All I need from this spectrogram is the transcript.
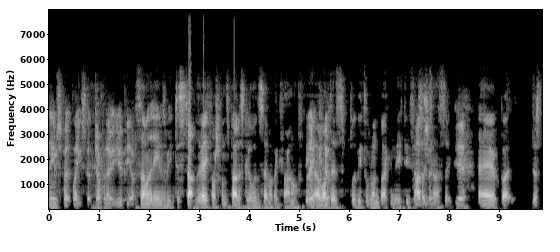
names put like jumping out at you, Peter? Some of the names, I mean, just start, the very first one's Paris Cullins, so I'm a big fan of. Very I loved his Blue Beetle run back in the 80s, Ah, that's that's right. fantastic. Yeah. Uh, but there's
